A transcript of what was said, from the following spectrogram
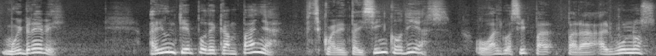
muy breve, hay un tiempo de campaña, 45 días o algo así para, para algunos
